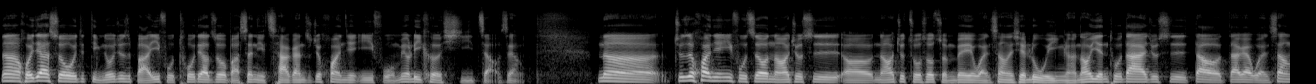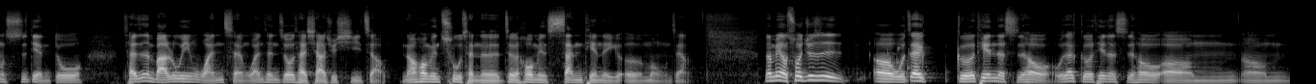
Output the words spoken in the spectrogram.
那回家的时候，我就顶多就是把衣服脱掉之后，把身体擦干之后就换一件衣服，我没有立刻洗澡这样。那就是换件衣服之后，然后就是呃，然后就着手准备晚上的一些录音啊。然后沿途大概就是到大概晚上十点多，才真的把录音完成。完成之后才下去洗澡，然后后面促成了这个后面三天的一个噩梦这样。那没有错，就是呃我在。隔天的时候，我在隔天的时候，嗯嗯，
